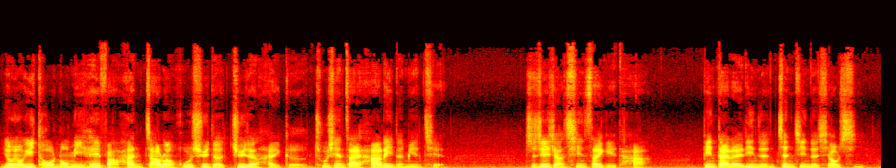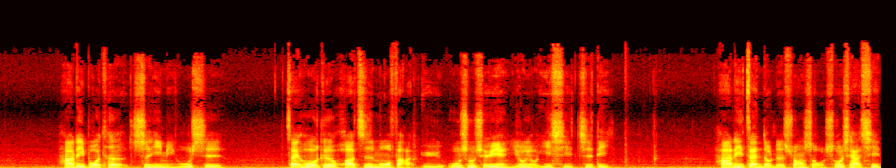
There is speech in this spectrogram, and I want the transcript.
拥有一头浓密黑发和杂乱胡须的巨人海格出现在哈利的面前，直接将信塞给他，并带来令人震惊的消息：哈利波特是一名巫师，在霍格华兹魔法与巫术学院拥有一席之地。哈利颤抖的双手收下信。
